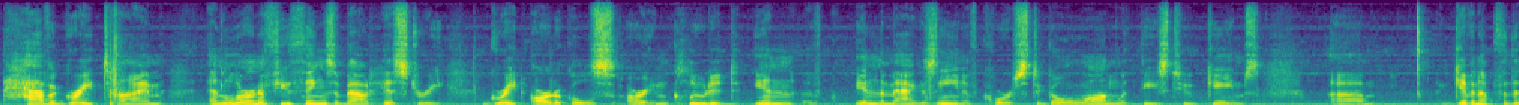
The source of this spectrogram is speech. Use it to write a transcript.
have a great time, and learn a few things about history. Great articles are included in in the magazine, of course, to go along with these two games. Um, Given Up for the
